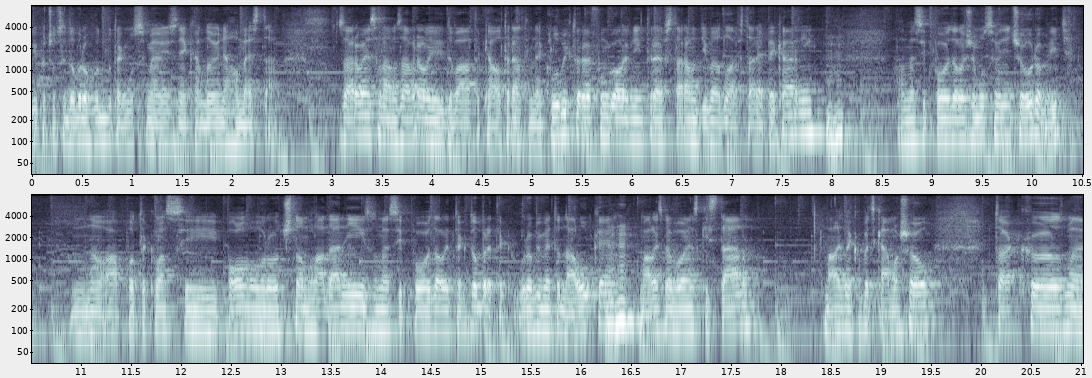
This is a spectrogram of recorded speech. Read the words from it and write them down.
vypočuť si dobrú hudbu, tak musíme ísť niekam do iného mesta. Zároveň sa nám zavrali dva také alternatívne kluby, ktoré fungovali v Nitre, v starom divadle a v starej pekárni. Mm-hmm. A sme si povedali, že musíme niečo urobiť No a po takom asi polročnom hľadaní sme si povedali, tak dobre, tak urobíme to na lúke. Mm-hmm. Mali sme vojenský stán, mali sme kopec kamošov, tak e, sme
